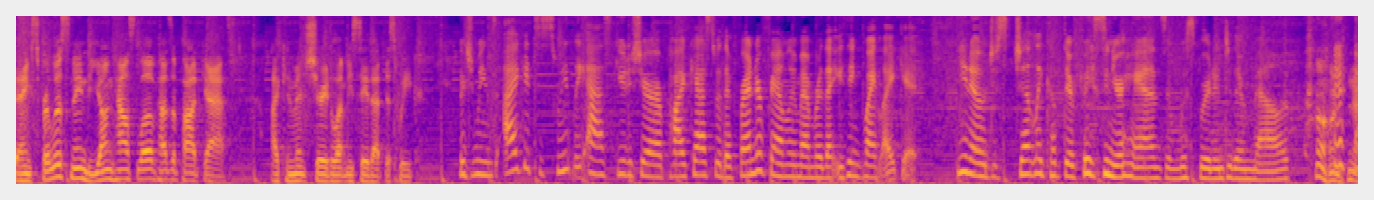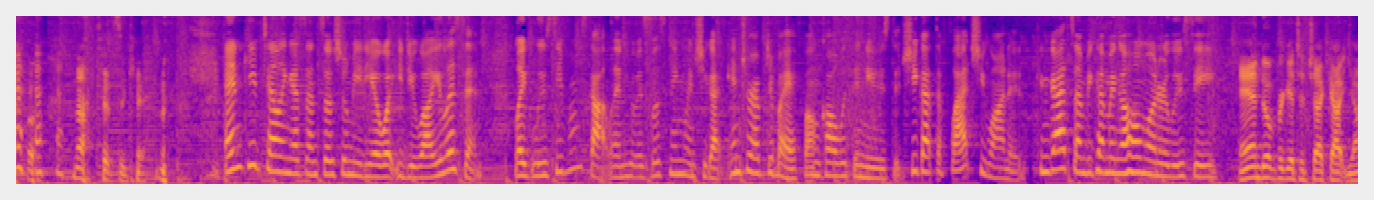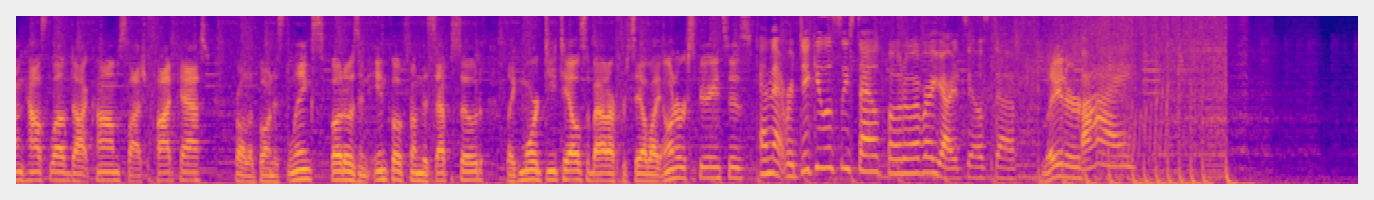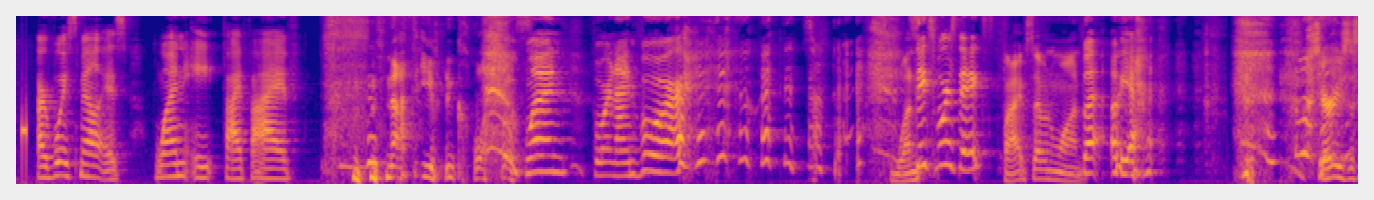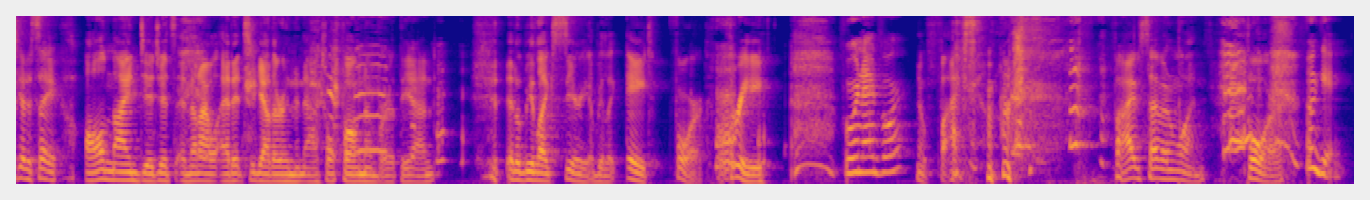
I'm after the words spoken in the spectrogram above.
Thanks for listening to Young House Love Has a Podcast. I convinced Sherry to let me say that this week. Which means I get to sweetly ask you to share our podcast with a friend or family member that you think might like it. You know, just gently cup their face in your hands and whisper it into their mouth. Oh no, not this again. And keep telling us on social media what you do while you listen. Like Lucy from Scotland, who was listening when she got interrupted by a phone call with the news that she got the flat she wanted. Congrats on becoming a homeowner, Lucy. And don't forget to check out younghouselove.com slash podcast for all the bonus links, photos, and info from this episode, like more details about our for sale by owner experiences. And that ridiculously styled photo of our yard sale stuff. Later. Bye. Our voicemail is 1855 Not even close. 1494 One 646. five seven one. But, oh yeah. Sherry's just gonna say all nine digits, and then I will edit together in an actual phone number at the end. It'll be like Siri. It'll be like eight four three 494? no five seven five seven one four. Okay.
